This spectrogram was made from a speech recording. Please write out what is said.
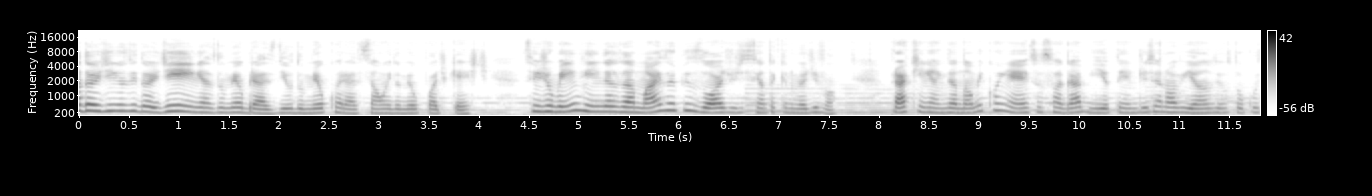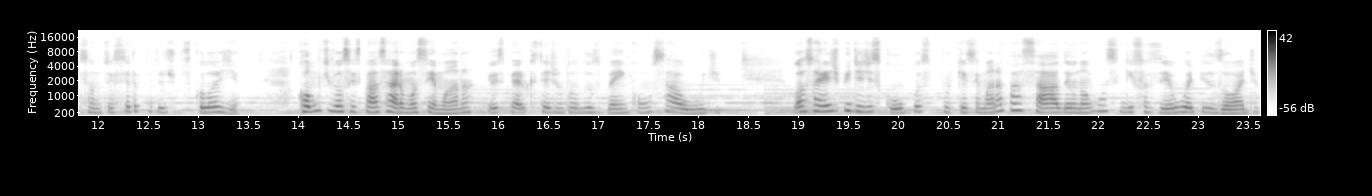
Olá, doidinhos e doidinhas do meu Brasil, do meu coração e do meu podcast. Sejam bem-vindas a mais um episódio de Senta aqui no meu divã. Para quem ainda não me conhece, eu sou a Gabi, eu tenho 19 anos e eu estou cursando o terceiro período de psicologia. Como que vocês passaram uma semana? Eu espero que estejam todos bem, com saúde. Gostaria de pedir desculpas porque semana passada eu não consegui fazer o episódio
